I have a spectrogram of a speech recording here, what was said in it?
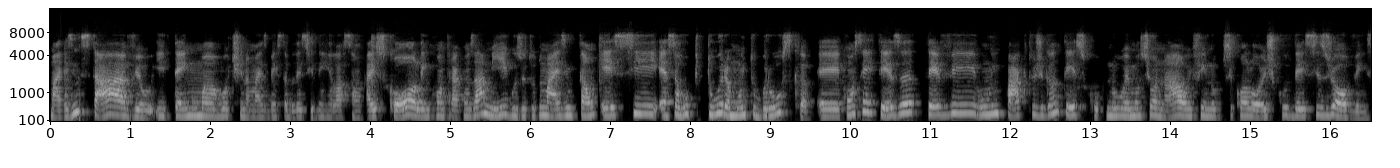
mais instável e tem uma rotina mais bem estabelecida em relação à escola, encontrar com os amigos e tudo mais. Então, esse essa ruptura muito brusca, é, com certeza teve um impacto gigantesco no emocional, enfim, no psicológico desses jovens.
